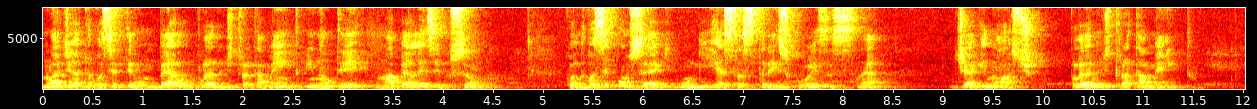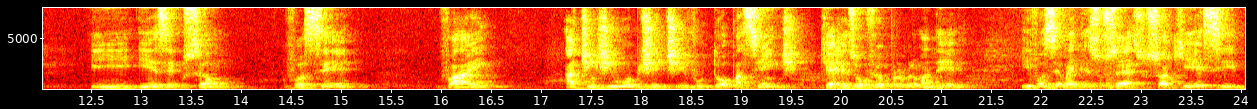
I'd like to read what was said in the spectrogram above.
Não adianta você ter um belo plano de tratamento e não ter uma bela execução. Quando você consegue unir essas três coisas, né, diagnóstico, plano de tratamento e, e execução, você vai atingir o objetivo do paciente, que é resolver o problema dele, e você vai ter sucesso. Só que esse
